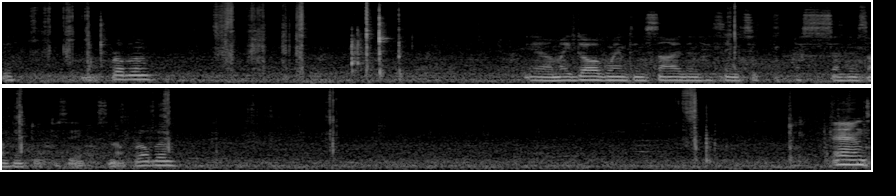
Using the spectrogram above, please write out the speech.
See? No problem. Yeah my dog went inside and he thinks it, Him something to see. It's no problem. And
